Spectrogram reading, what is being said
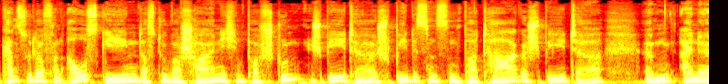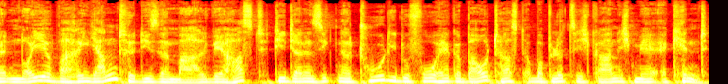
kannst du davon ausgehen, dass du wahrscheinlich ein paar Stunden später, spätestens ein paar Tage später, ähm, eine neue Variante dieser Malware hast, die deine Signatur, die du vorher gebaut hast, aber plötzlich gar nicht mehr erkennt.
